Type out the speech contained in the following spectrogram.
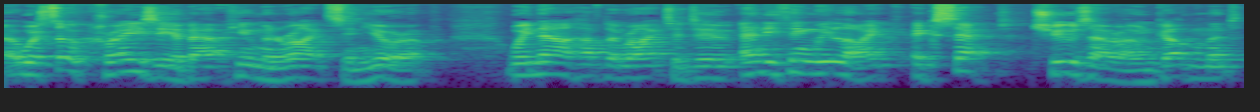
Uh, we're so crazy about human rights in Europe, we now have the right to do anything we like except choose our own government,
